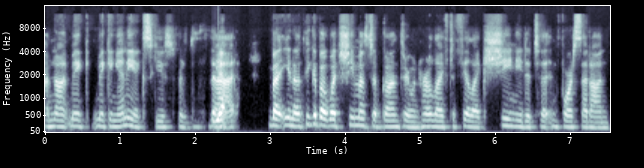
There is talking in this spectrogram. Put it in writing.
I'm not make, making any excuse for that, but you know, think about what she must have gone through in her life to feel like she needed to enforce that on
